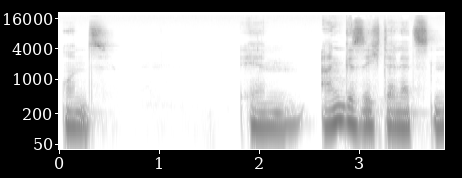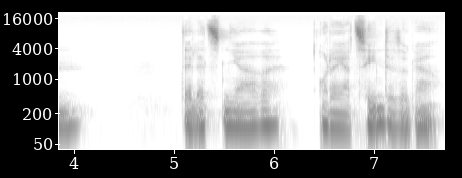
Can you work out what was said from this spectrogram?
und im Angesicht der letzten, der letzten Jahre oder Jahrzehnte sogar,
